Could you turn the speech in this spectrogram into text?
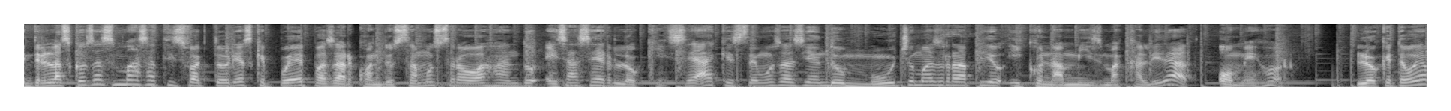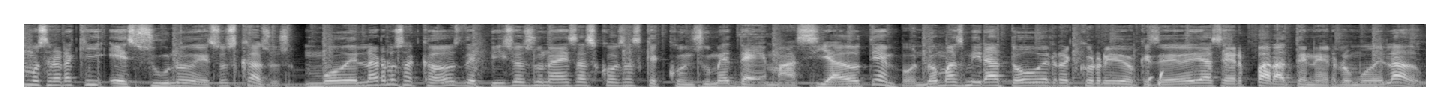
Entre las cosas más satisfactorias que puede pasar cuando estamos trabajando es hacer lo que sea que estemos haciendo mucho más rápido y con la misma calidad, o mejor. Lo que te voy a mostrar aquí es uno de esos casos. Modelar los acabados de piso es una de esas cosas que consume demasiado tiempo, no más mira todo el recorrido que se debe de hacer para tenerlo modelado.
